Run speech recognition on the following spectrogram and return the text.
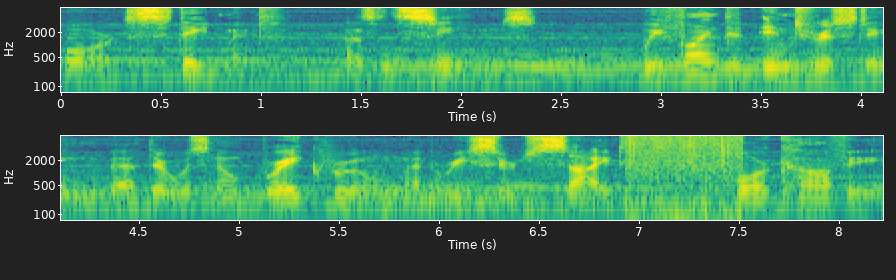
Or statement, as it seems. We find it interesting that there was no break room at research site or coffee.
